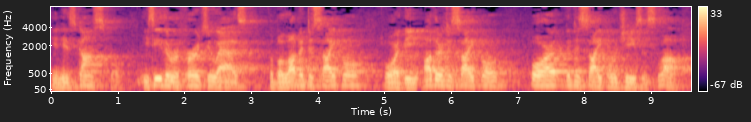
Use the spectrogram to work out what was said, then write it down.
in his gospel. He's either referred to as the beloved disciple, or the other disciple, or the disciple Jesus loved.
